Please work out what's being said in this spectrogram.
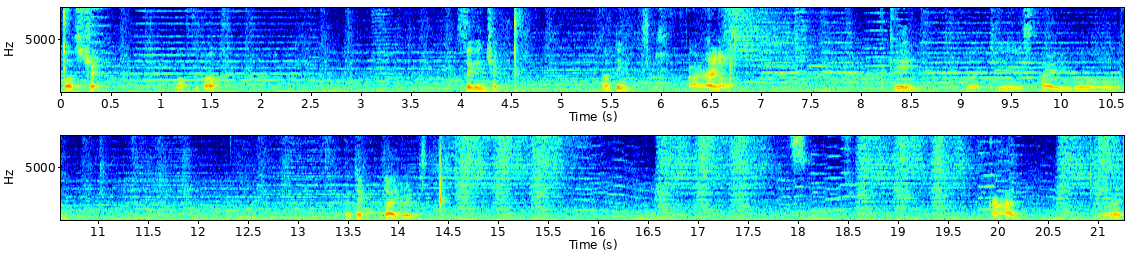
First check. Last the dark. Second check. Nothing. Alright. Okay. In that case, I will attack Die Dragon. God. Alright.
